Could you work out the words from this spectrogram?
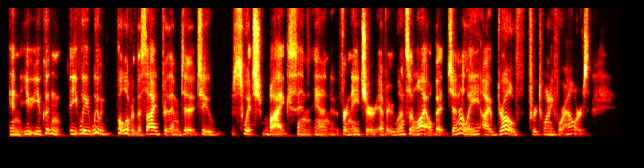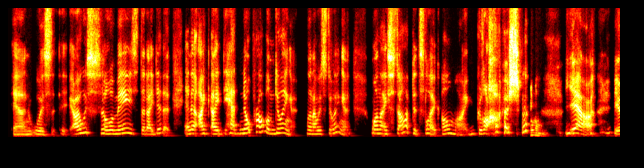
And you you couldn't we we would pull over the side for them to to switch bikes and and for nature every once in a while but generally i drove for 24 hours and was i was so amazed that i did it. And i i had no problem doing it when i was doing it when I stopped, it's like, oh my gosh. Hmm. yeah, it,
